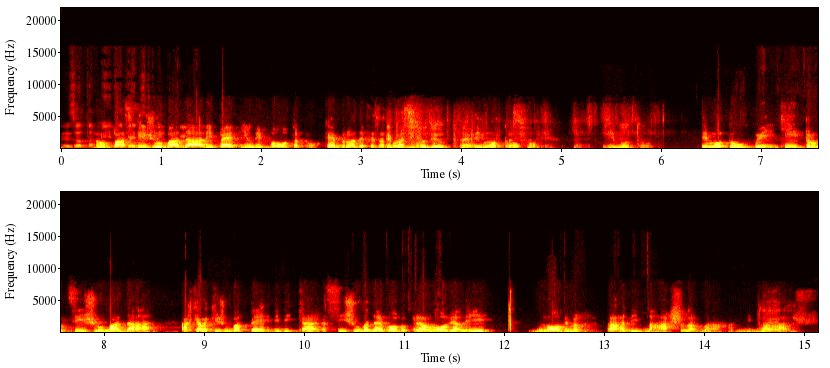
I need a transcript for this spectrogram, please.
Exatamente. Não passe que Juba dá ali pertinho de volta, pô. Quebrou a defesa é toda. É, se fudeu. É, Desmontou, é Desmontou. Desmontou. E que, pronto, se Juba dá, aquela que Juba perde de cara, se Juba devolve pra Love ali, Love, meu, tava debaixo da barra, debaixo. É.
